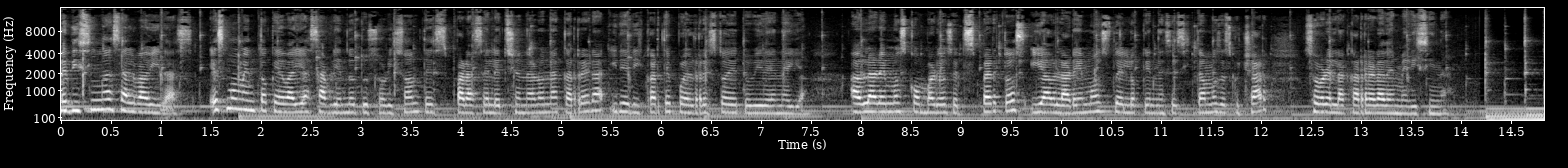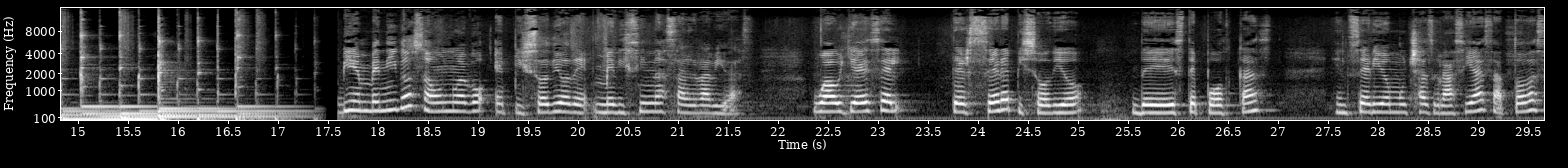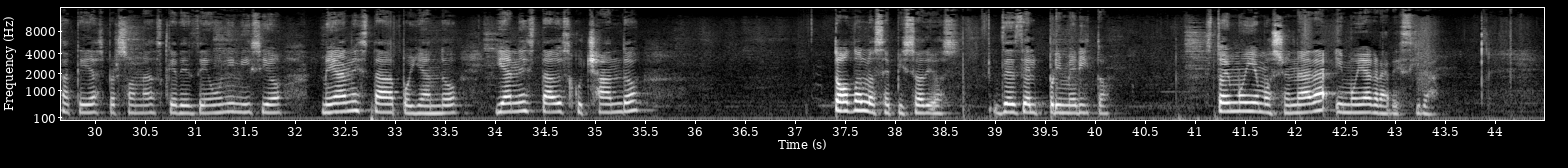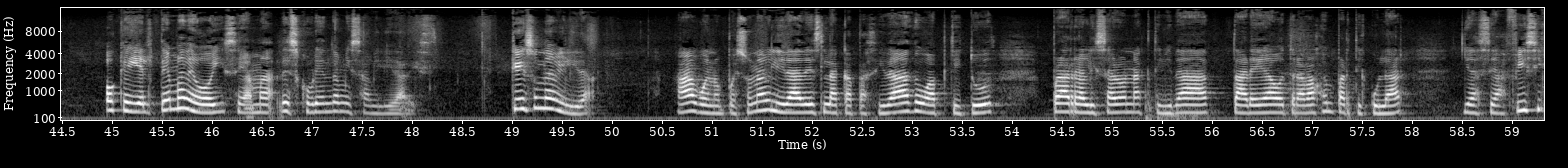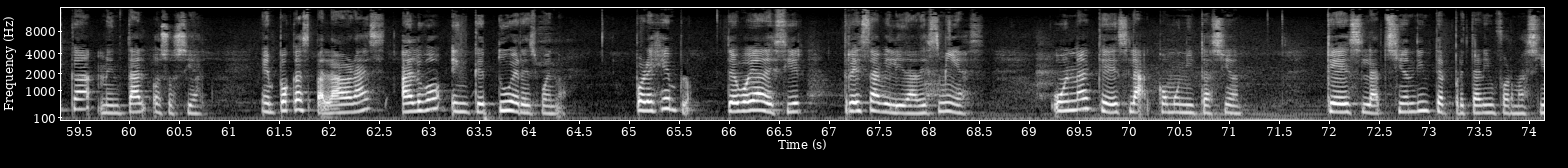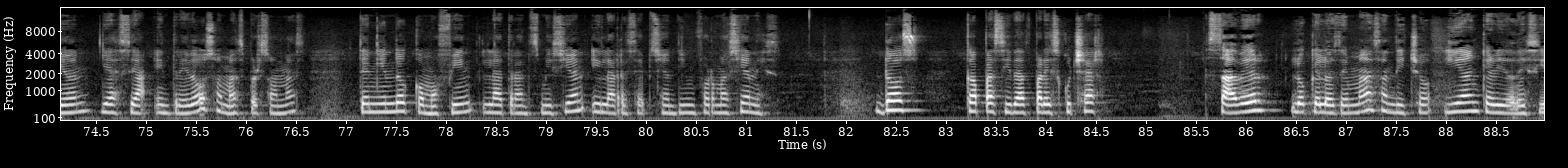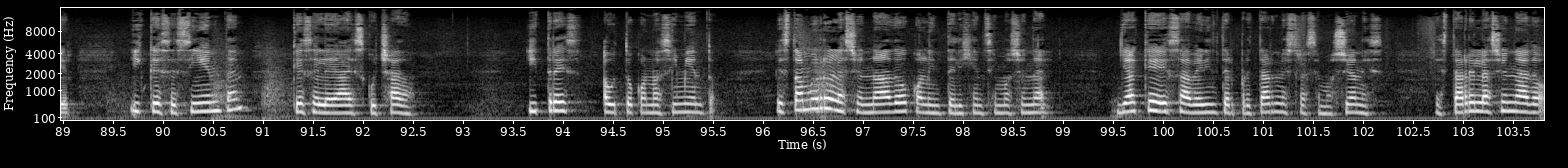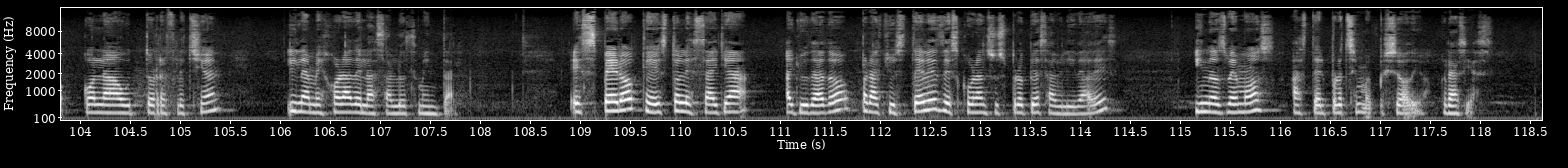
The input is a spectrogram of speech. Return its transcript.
Medicina salvavidas. Es momento que vayas abriendo tus horizontes para seleccionar una carrera y dedicarte por el resto de tu vida en ella. Hablaremos con varios expertos y hablaremos de lo que necesitamos escuchar sobre la carrera de medicina. Bienvenidos a un nuevo episodio de Medicina Salvavidas. Wow, ya es el tercer episodio de este podcast. En serio, muchas gracias a todas aquellas personas que desde un inicio me han estado apoyando y han estado escuchando todos los episodios, desde el primerito. Estoy muy emocionada y muy agradecida. Ok, el tema de hoy se llama Descubriendo mis habilidades. ¿Qué es una habilidad? Ah, bueno, pues una habilidad es la capacidad o aptitud para realizar una actividad, tarea o trabajo en particular, ya sea física, mental o social. En pocas palabras, algo en que tú eres bueno. Por ejemplo, te voy a decir tres habilidades mías. Una que es la comunicación que es la acción de interpretar información, ya sea entre dos o más personas, teniendo como fin la transmisión y la recepción de informaciones. 2. Capacidad para escuchar. Saber lo que los demás han dicho y han querido decir y que se sientan que se le ha escuchado. Y 3. Autoconocimiento. Está muy relacionado con la inteligencia emocional ya que es saber interpretar nuestras emociones. Está relacionado con la autorreflexión y la mejora de la salud mental. Espero que esto les haya ayudado para que ustedes descubran sus propias habilidades y nos vemos hasta el próximo episodio. Gracias.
